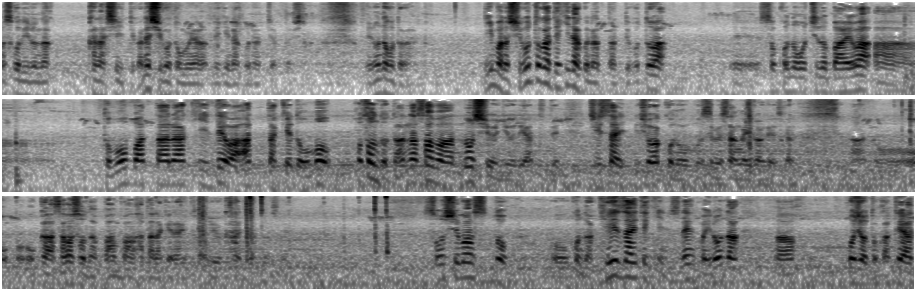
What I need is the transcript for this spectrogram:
あ、そこでいろんな悲しいっていうかね仕事もできなくなっちゃったりとか。いろんなことがある。と今の仕事ができなくなったってことは、えー、そこのお家の場合は共働きではあったけどもほとんど旦那様の収入でやってて小さい小学校の娘さんがいるわけですからあのお母さんはそんなバンバン働けないという感じだったんですね。そうしますと今度は経済的にですね、まあ、いろんな補助とか手当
